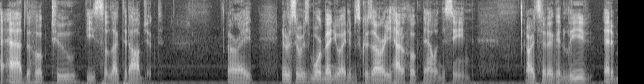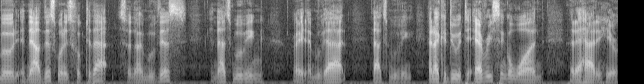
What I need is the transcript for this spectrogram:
add the hook to the selected object. Alright, notice there was more menu items because I already had a hook now in the scene. Alright, so I can leave edit mode and now this one is hooked to that. So now I move this and that's moving, right? I move that, that's moving. And I could do it to every single one that I had in here.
